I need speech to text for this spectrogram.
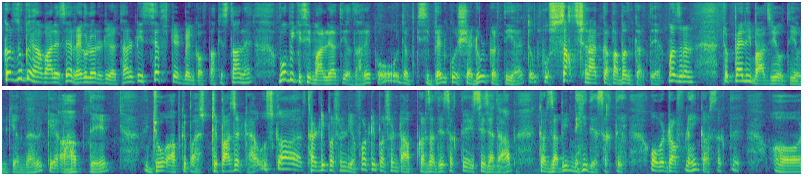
قرضوں کے حوالے سے ریگولیٹری اتھارٹی صرف اسٹیٹ بینک آف پاکستان ہے۔ وہ بھی کسی مالیاتی ادارے کو جب کسی بینک کو شیڈول کرتی ہے تو اس کو سخت شرائط کا پابند کرتے ہیں۔ مثلاً تو پہلی بات یہ ہوتی ہے ان کے اندر کہ آپ نے جو آپ کے پاس ڈپازٹ ہے، اس کا تھرٹی پرسنٹ یا فورٹی پرسنٹ آپ قرضہ دے سکتے ہیں، اس سے زیادہ آپ قرضہ بھی نہیں دے سکتے اوور ڈرافٹ نہیں کر سکتے۔ اور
